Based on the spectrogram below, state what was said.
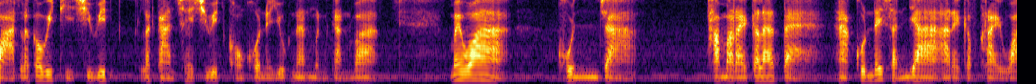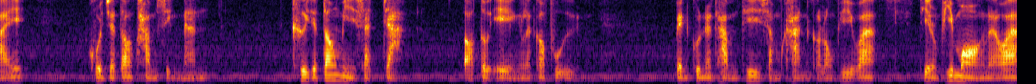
บาทแล้วก็วิถีชีวิตและการใช้ชีวิตของคนในยุคนั้นเหมือนกันว่า ไม่ว่าคุณจะทำอะไรก็แล้วแต่ หากคุณได้สัญญาอะไรกับใครไว้ คุณจะต้องทำสิ่งนั้น คือจะต้องมีสัจจะต่อตัวเองแล้วก็ผู้อื่น เป็นคุณธรรมที่สำคัญของหลวงพี่ว่าที่หลวงพี่มองนะว่า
